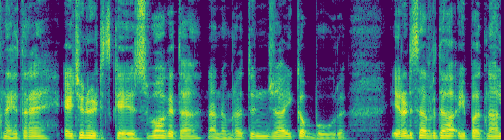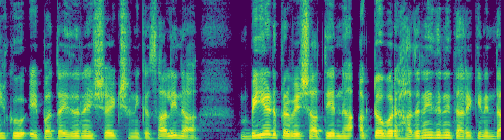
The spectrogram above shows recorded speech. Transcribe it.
ಸ್ನೇಹಿತರೆ ಎಜುನೇಟ್ಸ್ಗೆ ಸ್ವಾಗತ. ನಾನು ಮೃತ್ಯುಂಜಯ್ ಕಬ್ಬೂರ್. ಎರಡು ಸಾವಿರದ ಇಪ್ಪತ್ನಾಲ್ಕು ಇಪ್ಪತ್ತೈದನೇ ಶೈಕ್ಷಣಿಕ ಸಾಲಿನ ಬಿ ಎಡ್ ಪ್ರವೇಶಾತಿಯನ್ನು ಅಕ್ಟೋಬರ್ ಹದಿನೈದನೇ ತಾರೀಕಿನಿಂದ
